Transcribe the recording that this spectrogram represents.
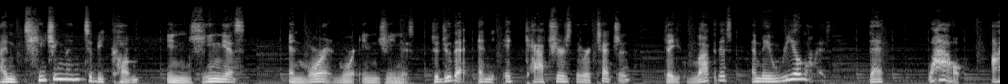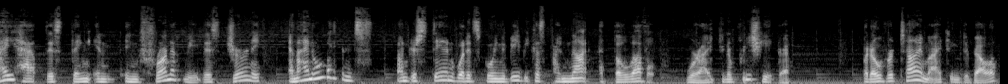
I'm teaching them to become ingenious and more and more ingenious to do that. And it captures their attention. They love this and they realize that, wow, I have this thing in, in front of me, this journey, and I don't even understand what it's going to be because I'm not at the level where I can appreciate that. But over time, I can develop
